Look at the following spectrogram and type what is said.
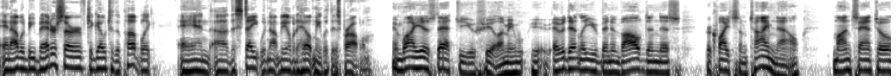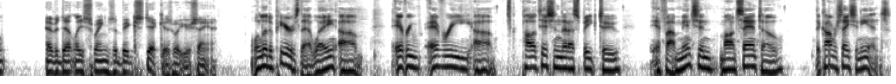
And I would be better served to go to the public, and uh, the state would not be able to help me with this problem. And why is that, do you feel? I mean, evidently you've been involved in this for quite some time now. Monsanto evidently swings a big stick, is what you're saying. Well, it appears that way. Um, every every uh, politician that I speak to, if I mention Monsanto, the conversation ends.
